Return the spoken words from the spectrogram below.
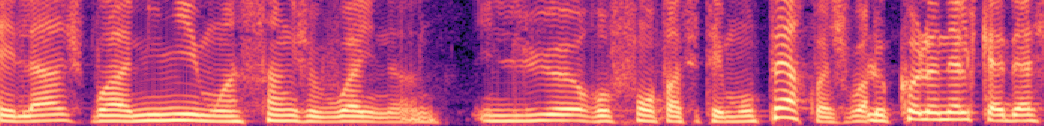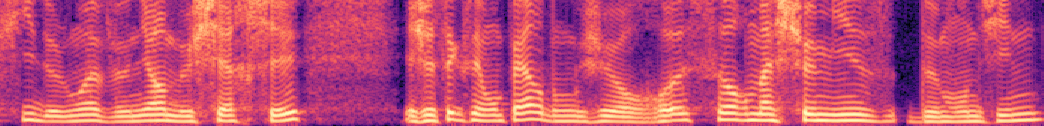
Et là je vois à minuit moins 5 je vois une une lueur au fond. Enfin c'était mon père quoi. Je vois le colonel Kadhafi de loin venir me chercher et je sais que c'est mon père donc je ressors ma chemise de mon jean.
